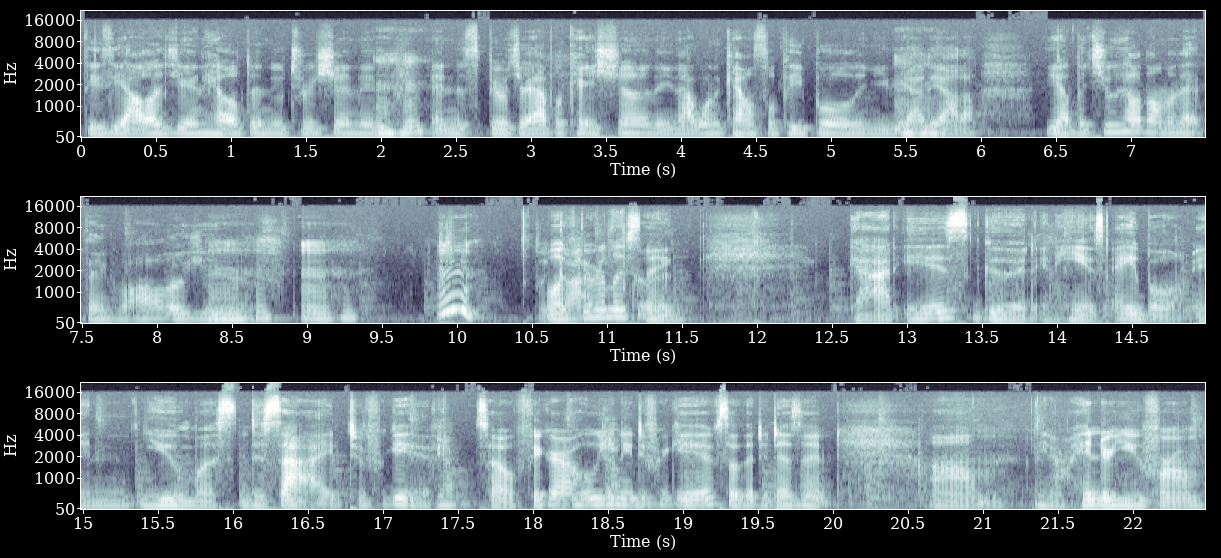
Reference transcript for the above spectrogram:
physiology and health and nutrition and, Mm-hmm. and the spiritual application. And I want to counsel people and yada Mm-hmm. yada yada. Yeah, but you held on to that thing for all those years. mhm. But well, if you were listening good. God is good and He is able, and you must decide to forgive. Yep. So figure out who you need to forgive so that it doesn't, um, you know, hinder you from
